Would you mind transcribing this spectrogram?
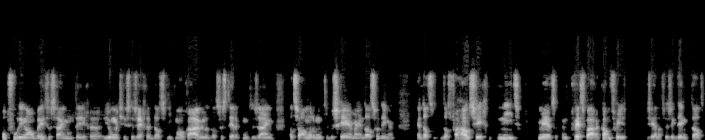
opvoeding al bezig zijn om tegen jongetjes te zeggen dat ze niet mogen huilen, dat ze sterk moeten zijn, dat ze anderen moeten beschermen en dat soort dingen. En dat, dat verhoudt zich niet met een kwetsbare kant van je dus ik denk dat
